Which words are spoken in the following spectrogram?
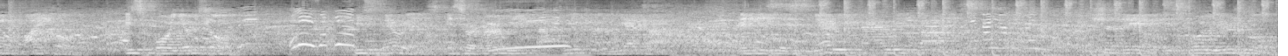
Gabriel Michael is four years old. His parents is her Patrick Arrieta and his is Mary Mary, Barnes. Chanel is four years old.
